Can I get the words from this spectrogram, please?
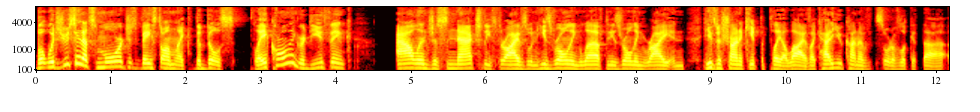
But would you say that's more just based on like the Bills' play calling, or do you think Allen just naturally thrives when he's rolling left and he's rolling right and he's just trying to keep the play alive. Like, how do you kind of sort of look at that?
